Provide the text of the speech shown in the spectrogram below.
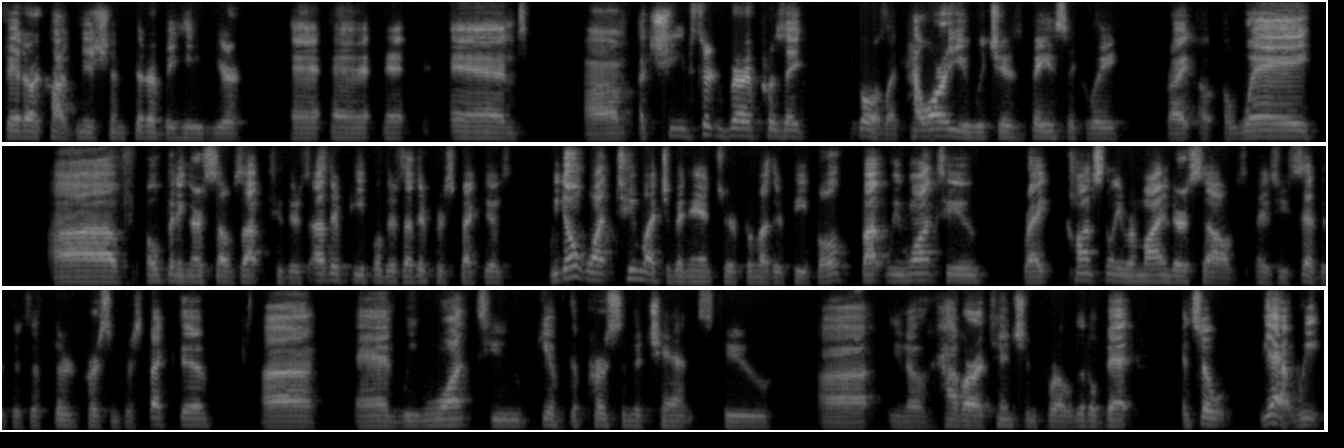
fit our cognition, fit our behavior, and and, and um, achieve certain very prosaic goals, like how are you, which is basically right a, a way of opening ourselves up to there's other people, there's other perspectives. We don't want too much of an answer from other people, but we want to right constantly remind ourselves, as you said, that there's a third person perspective. Uh, and we want to give the person the chance to uh, you know, have our attention for a little bit. And so, yeah, we,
